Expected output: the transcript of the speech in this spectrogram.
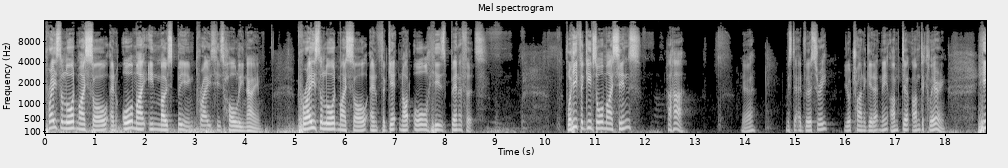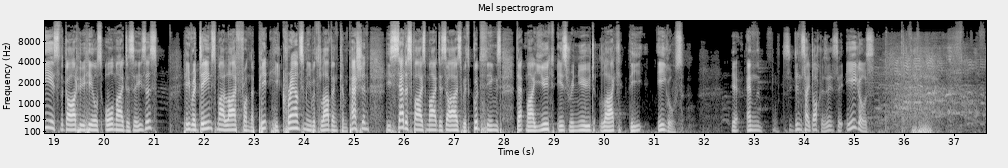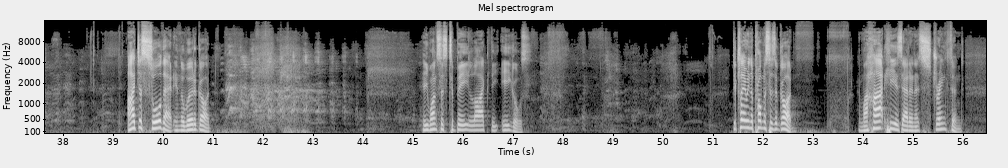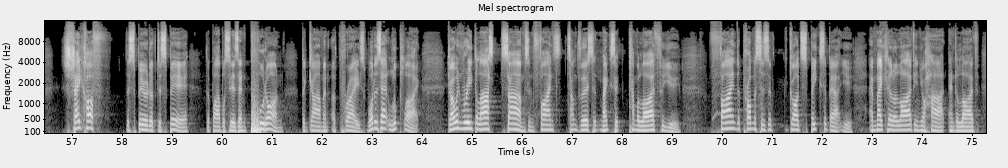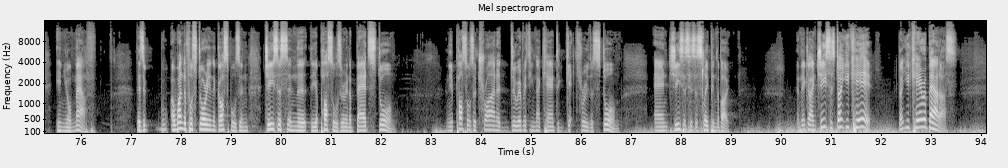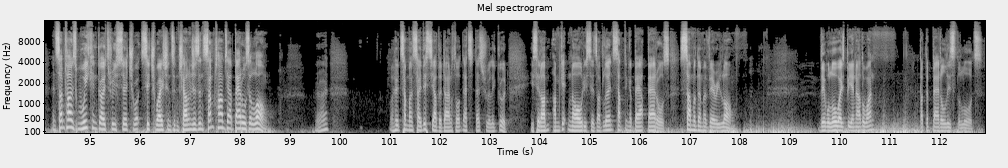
Praise the Lord, my soul, and all my inmost being, praise his holy name. Praise the Lord, my soul, and forget not all his benefits. For he forgives all my sins. Haha. Yeah. Mr. Adversary, you're trying to get at me. I'm, de- I'm declaring. He is the God who heals all my diseases. He redeems my life from the pit. He crowns me with love and compassion. He satisfies my desires with good things, that my youth is renewed like the eagles. Yeah, and it didn't say dockers, it's eagles. I just saw that in the Word of God. He wants us to be like the eagles. declaring the promises of God. And my heart hears that and it's strengthened. Shake off the spirit of despair, the Bible says, and put on the garment of praise. What does that look like? Go and read the last Psalms and find some verse that makes it come alive for you. Find the promises that God speaks about you and make it alive in your heart and alive in your mouth. There's a a wonderful story in the Gospels, and Jesus and the, the apostles are in a bad storm. And the apostles are trying to do everything they can to get through the storm. And Jesus is asleep in the boat. And they're going, Jesus, don't you care? Don't you care about us? And sometimes we can go through situations and challenges, and sometimes our battles are long. I heard someone say this the other day, and I thought that's, that's really good. He said, I'm, I'm getting old. He says, I've learned something about battles. Some of them are very long. There will always be another one, but the battle is the Lord's.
